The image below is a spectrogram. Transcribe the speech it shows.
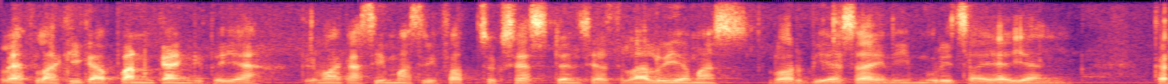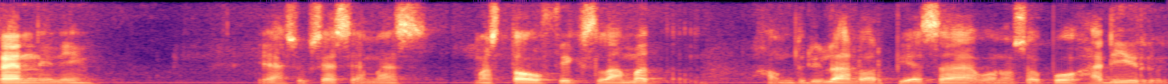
live lagi kapan Kang gitu ya. Terima kasih Mas Rifat, sukses dan sehat selalu ya Mas. Luar biasa ini murid saya yang keren ini. Ya, sukses ya Mas. Mas Taufik selamat. Alhamdulillah luar biasa Wonosobo hadir.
